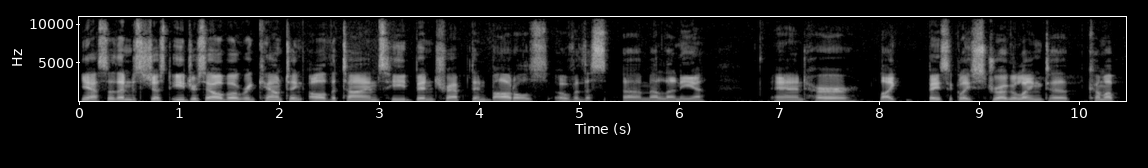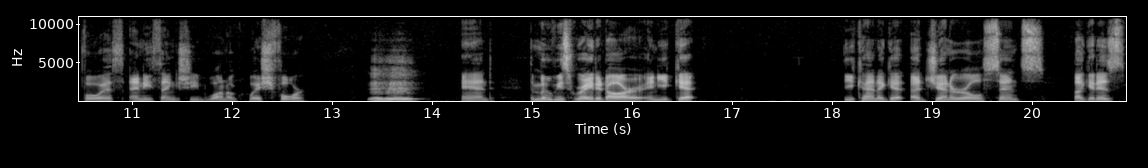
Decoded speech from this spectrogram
yeah so then it's just idris elba recounting all the times he'd been trapped in bottles over the uh, millennia and her like basically struggling to come up with anything she'd want to wish for Mm-hmm. and the movie's rated R, and you get you kind of get a general sense like it is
